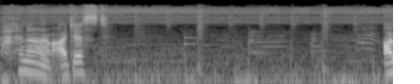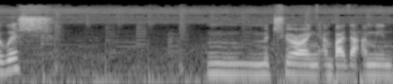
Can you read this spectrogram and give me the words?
I don't know, I just. I wish maturing, and by that I mean,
